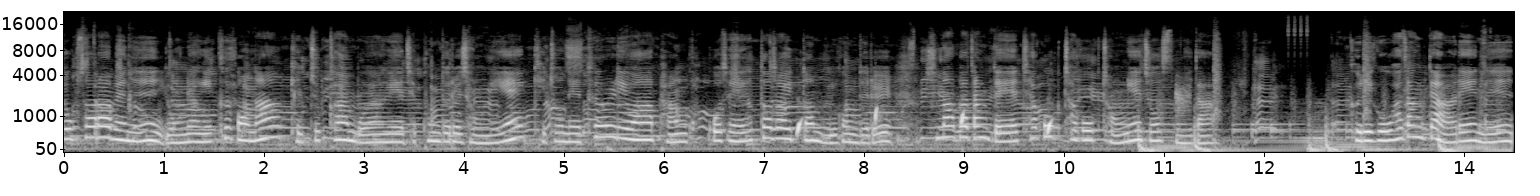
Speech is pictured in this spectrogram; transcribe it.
쪽 서랍에는 용량이 크거나 길쭉한 모양의 제품들을 정리해 기존의 트롤리와 방 곳곳에 흩어져 있던 물건들을 수납 화장대에 차곡차곡 정리해 주었습니다. 그리고 화장대 아래에는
